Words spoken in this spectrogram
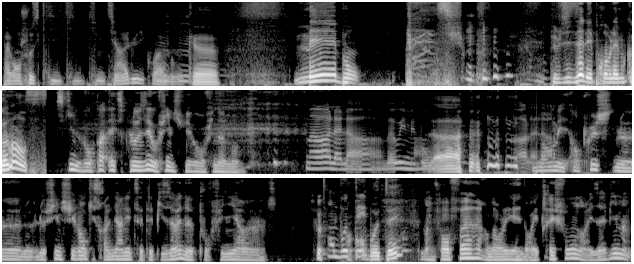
pas grand chose qui, qui, qui me tient à lui, quoi. Mm, Donc, mm. euh, mais bon. Comme je disais, les problèmes commencent. Ce qui ne vont pas exploser au film suivant finalement. Oh là là, bah oui, mais bon. Là. Oh là là. Non, mais en plus, le, le, le film suivant qui sera le dernier de cet épisode, pour finir euh, En en beauté. beauté. en fanfare, dans les, dans les tréfonds, dans les abîmes,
